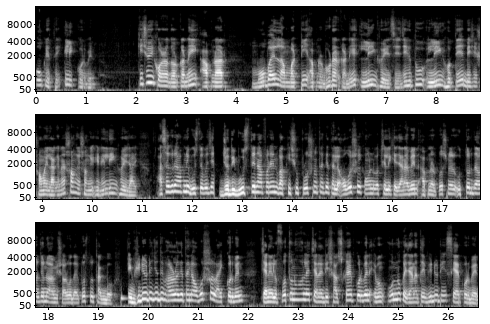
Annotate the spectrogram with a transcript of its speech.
ওকেতে ক্লিক করবেন। কিছুই করার দরকার নেই। আপনার মোবাইল নাম্বারটি আপনার ভোটার কার্ডে লিঙ্ক হয়েছে। যেহেতু লিঙ্ক হতে বেশি সময় লাগে না, সঙ্গে সঙ্গে এটি লিঙ্ক হয়ে যায়। আশা করি আপনি বুঝতে পেরেছেন। যদি বুঝতে না পারেন বা কিছু প্রশ্ন থাকে, তাহলে অবশ্যই কমেন্ট বক্সে লিখে জানাবেন। আপনার প্রশ্নের উত্তর দেওয়ার জন্য আমি সর্বদাই প্রস্তুত থাকব। এই ভিডিওটি যদি ভালো লাগে, তাহলে অবশ্যই লাইক করবেন। চ্যানেল প্রথম হলে চ্যানেলটি সাবস্ক্রাইব করবেন এবং অন্যকে জানাতে ভিডিওটি শেয়ার করবেন।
